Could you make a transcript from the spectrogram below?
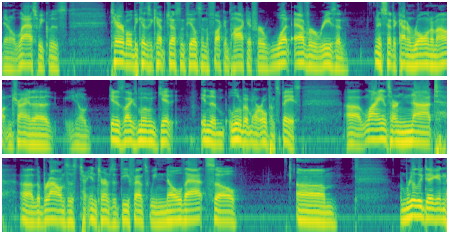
you know, last week was terrible because it kept Justin Fields in the fucking pocket for whatever reason instead of kind of rolling him out and trying to, you know, get his legs moving, get into a little bit more open space. Uh, Lions are not uh, the Browns in terms of defense. We know that. So um, I'm really digging.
